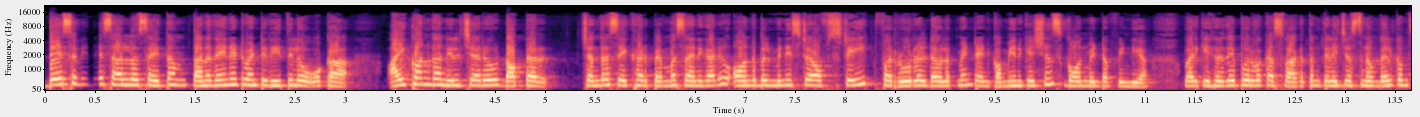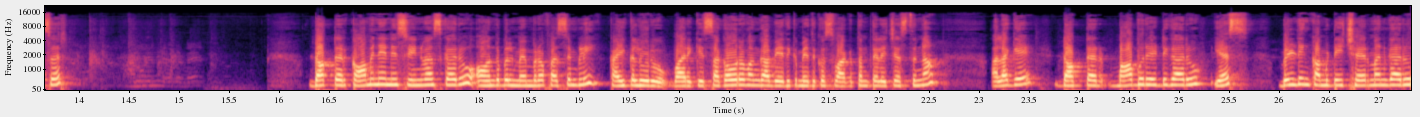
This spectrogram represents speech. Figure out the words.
దేశ విదేశాల్లో సైతం తనదైనటువంటి రీతిలో ఒక ఐకాన్గా నిలిచారు డాక్టర్ చంద్రశేఖర్ పెమ్మసాని గారు honourable minister of state for rural development and communications government of India. వారికి హృదయపూర్వక స్వాగతం తెలియజేస్తున్నాం. Welcome sir. Doctor Kamineni Srinivas గారు honourable member of assembly Kaikaluru వారికి సగౌరవంగా వేదిక మీదకు స్వాగతం తెలియజేస్తున్నాం. అలాగే డాక్టర్ బాబురెడ్డి గారు ఎస్ బిల్డింగ్ కమిటీ చైర్మన్ గారు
